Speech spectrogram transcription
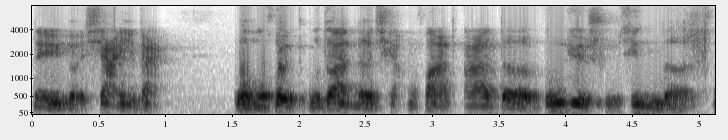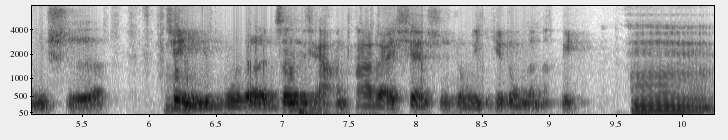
那个下一代，我们会不断的强化它的工具属性的同时，进一步的增强它在现实中移动的能力。嗯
